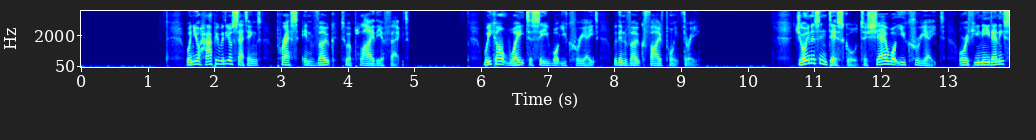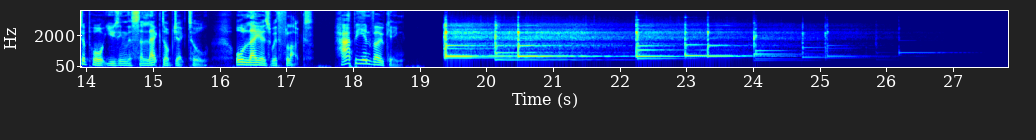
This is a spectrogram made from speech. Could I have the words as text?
When you're happy with your settings, press Invoke to apply the effect. We can't wait to see what you create with Invoke 5.3. Join us in Discord to share what you create or if you need any support using the Select Object tool or layers with Flux. Happy invoking!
